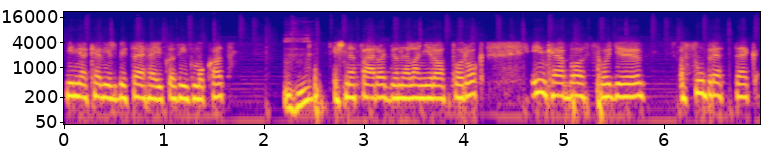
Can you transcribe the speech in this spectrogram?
minél kevésbé terheljük az izmokat, uh-huh. és ne fáradjon el annyira a torok. Inkább az, hogy a szubrettek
